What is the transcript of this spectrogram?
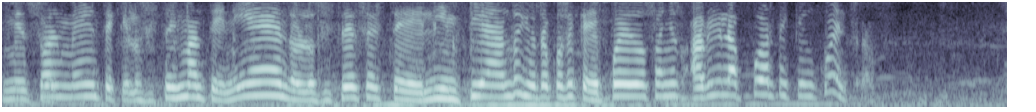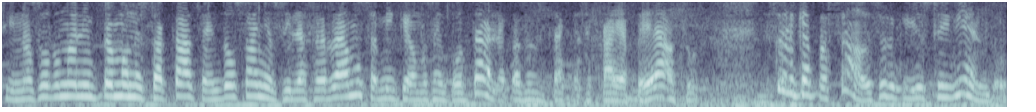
mensualmente, que los estés manteniendo, los estés este, limpiando, y otra cosa es que después de dos años abrir la puerta y ¿qué encuentras? Si nosotros no limpiamos nuestra casa en dos años y la cerramos, también ¿qué vamos a encontrar? La casa se, está, se cae a pedazos. Eso es lo que ha pasado, eso es lo que yo estoy viendo.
